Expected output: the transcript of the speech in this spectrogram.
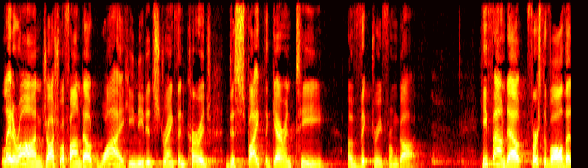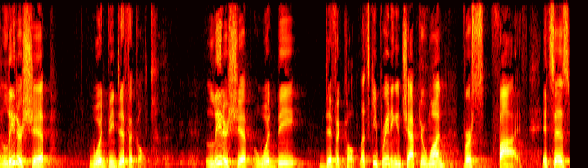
Later on, Joshua found out why he needed strength and courage despite the guarantee of victory from God. He found out, first of all, that leadership would be difficult. Leadership would be difficult. Let's keep reading in chapter 1, verse 5. It says,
